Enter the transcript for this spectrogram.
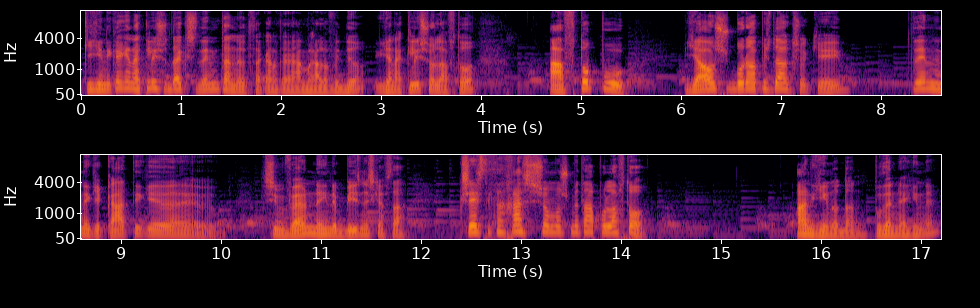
Και γενικά για να κλείσω, εντάξει δεν ήταν ότι θα κάνω ένα μεγάλο βίντεο, για να κλείσω όλο αυτό, αυτό που για όσους μπορώ να πεις εντάξει, ok, okay, δεν είναι και κάτι και ε, συμβαίνουν, είναι business και αυτά. Ξέρεις τι θα χάσεις όμως μετά από όλο αυτό; Αν γίνονταν, που δεν έγινε,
